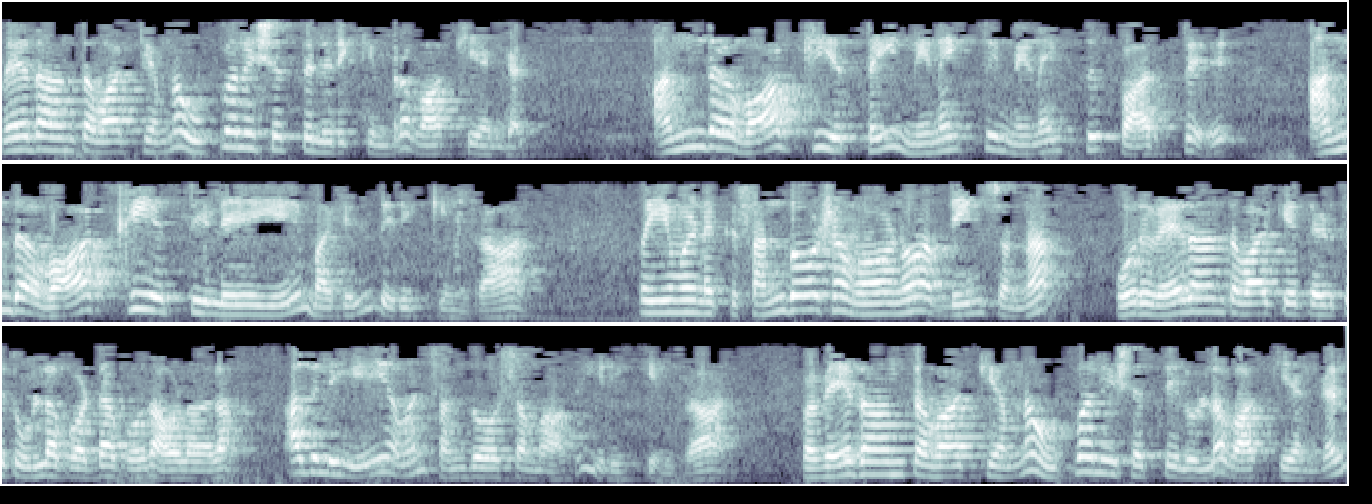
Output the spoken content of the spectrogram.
வேதாந்த வாக்கியம்னா உபனிஷத்தில் இருக்கின்ற வாக்கியங்கள். அந்த வாக்கியத்தை நினைத்து நினைத்து பார்த்து அந்த வாக்கியத்திலேயே மகிழ்ந்திருக்கின்றான். இப்ப இவனுக்கு சந்தோஷம் வேணும் அப்படின்னு சொன்னா ஒரு வேதாந்த வாக்கியத்தை எடுத்துட்டு உள்ள போட்டா போதும் அவ்வளவுதான். அதுலேயே அவன் சந்தோஷமாக இருக்கின்றான். இப்ப வேதாந்த வாக்கியம்னா உபனிஷத்தில் உள்ள வாக்கியங்கள்.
